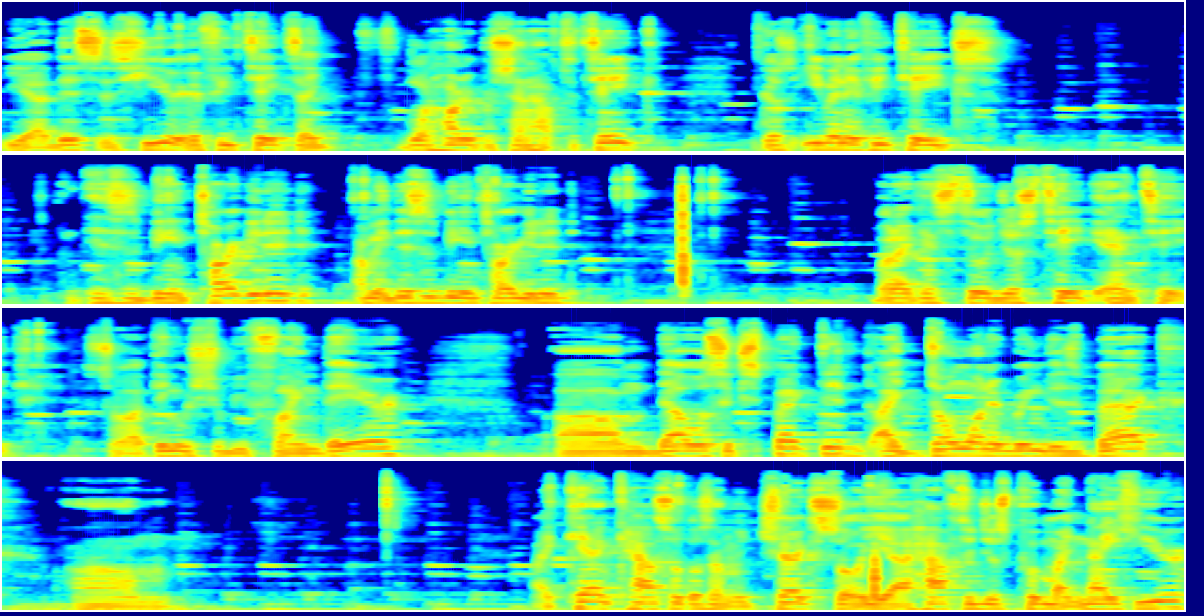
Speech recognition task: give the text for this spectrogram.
yeah, this is here. If he takes, I 100% have to take because even if he takes, this is being targeted. I mean, this is being targeted, but I can still just take and take. So I think we should be fine there. Um, that was expected. I don't want to bring this back. Um, I can't castle because I'm in check, so yeah, I have to just put my knight here.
